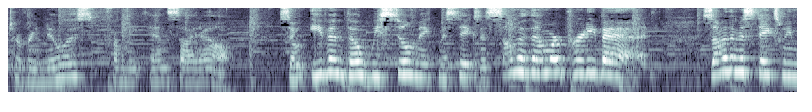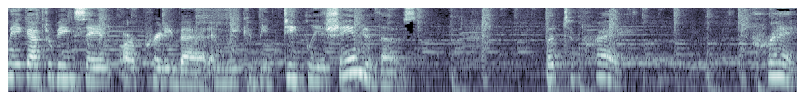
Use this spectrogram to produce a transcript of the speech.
to renew us from the inside out. So even though we still make mistakes, and some of them are pretty bad, Some of the mistakes we make after being saved are pretty bad, and we could be deeply ashamed of those. But to pray, pray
